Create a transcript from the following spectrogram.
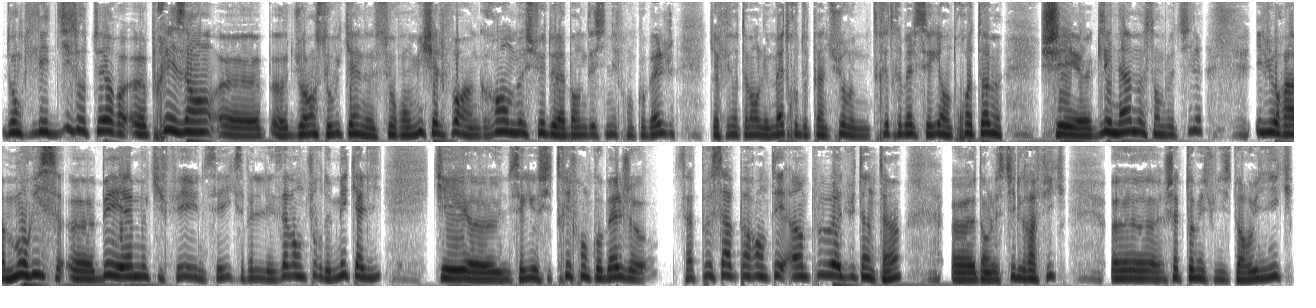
Donc les dix auteurs euh, présents euh, euh, durant ce week-end seront Michel Faure, un grand monsieur de la bande dessinée franco-belge, qui a fait notamment Le Maître de peinture, une très très belle série en trois tomes chez Glénat, semble-t-il. Il y aura Maurice BM qui fait une série qui s'appelle Les Aventures de Mécali, qui est une série aussi très franco-belge ça peut s'apparenter un peu à du Tintin euh, dans le style graphique. Euh, chaque tome est une histoire unique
